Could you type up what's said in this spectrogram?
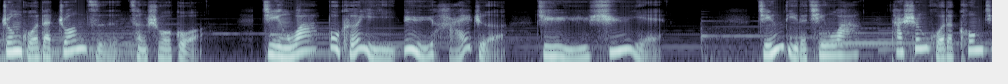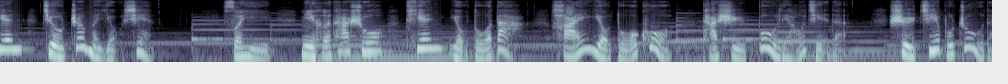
中国的庄子曾说过：“井蛙不可以喻于海者，居于虚也。”井底的青蛙。它生活的空间就这么有限，所以你和他说天有多大，海有多阔，他是不了解的，是接不住的，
